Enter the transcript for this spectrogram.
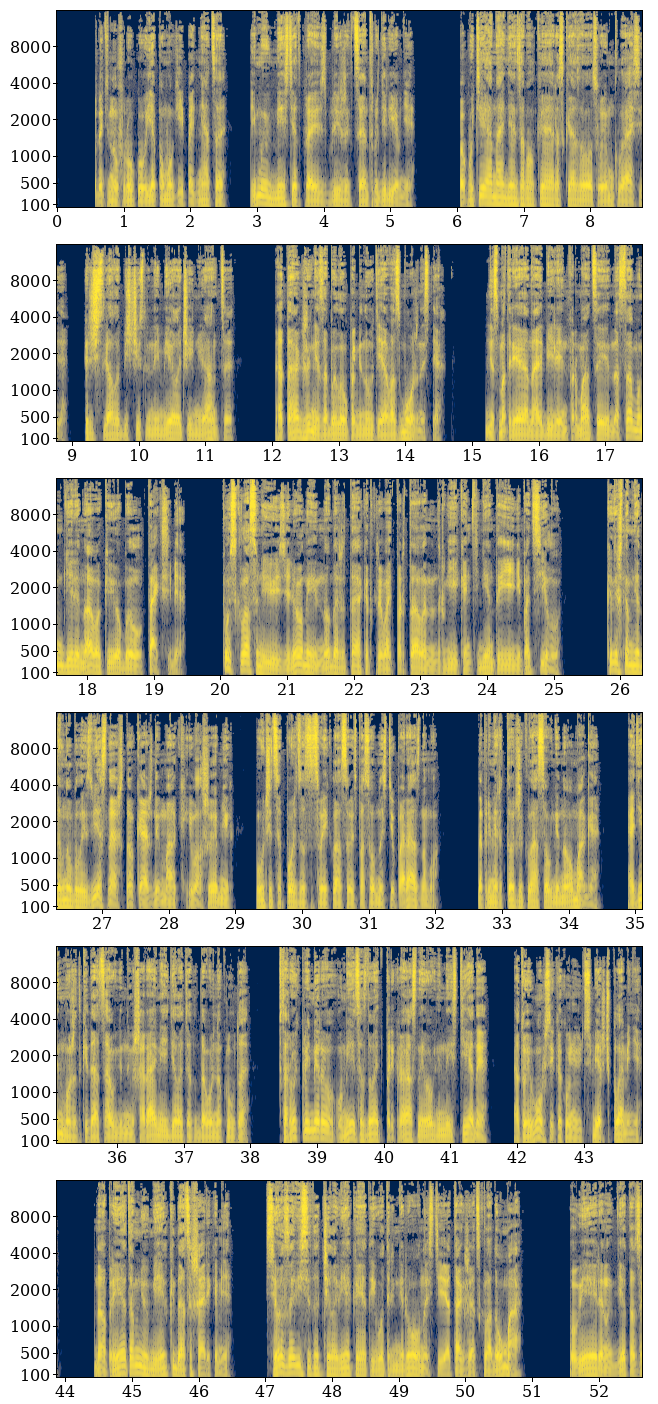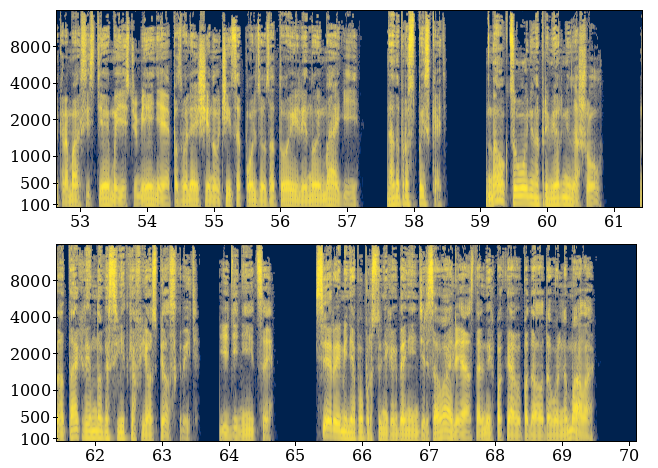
Протянув руку, я помог ей подняться, и мы вместе отправились ближе к центру деревни. По пути она, не замолкая, рассказывала о своем классе, перечисляла бесчисленные мелочи и нюансы, а также не забыла упомянуть и о возможностях. Несмотря на обилие информации, на самом деле навык ее был так себе. Пусть класс у нее и зеленый, но даже так открывать порталы на другие континенты ей не под силу. Конечно, мне давно было известно, что каждый маг и волшебник учится пользоваться своей классовой способностью по-разному. Например, тот же класс огненного мага. Один может кидаться огненными шарами и делать это довольно круто. Второй, к примеру, умеет создавать прекрасные огненные стены, а то и вовсе какой-нибудь смерч пламени. Но при этом не умеет кидаться шариками. Все зависит от человека и от его тренированности, а также от склада ума. Уверен, где-то в закромах системы есть умения, позволяющие научиться пользоваться той или иной магией. Надо просто поискать. На аукционе, например, не нашел. Но так ли много свитков я успел скрыть? Единицы. Серые меня попросту никогда не интересовали, а остальных пока выпадало довольно мало.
